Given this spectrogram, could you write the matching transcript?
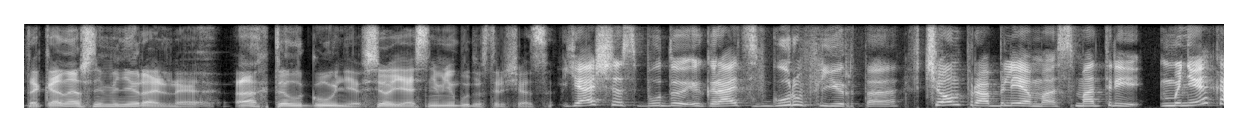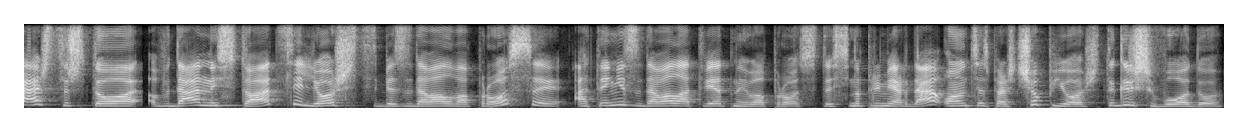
Так она ж не минеральная. Ах ты лгунья. Все, я с ним не буду встречаться. Я сейчас буду играть в гуру флирта. В чем проблема? Смотри, мне кажется, что в данной ситуации Леша тебе задавал вопросы, а ты не задавал ответные вопросы. То есть, например, да, он тебя спрашивает, что пьешь? Ты говоришь воду.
